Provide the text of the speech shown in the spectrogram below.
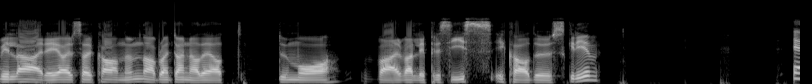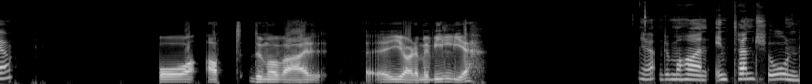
vi lærer i Ars Arcanum, da, blant annet det at du må være veldig presis i hva du skriver. Ja. Og at du må være eh, gjøre det med vilje. Ja, du må ha en intensjon.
